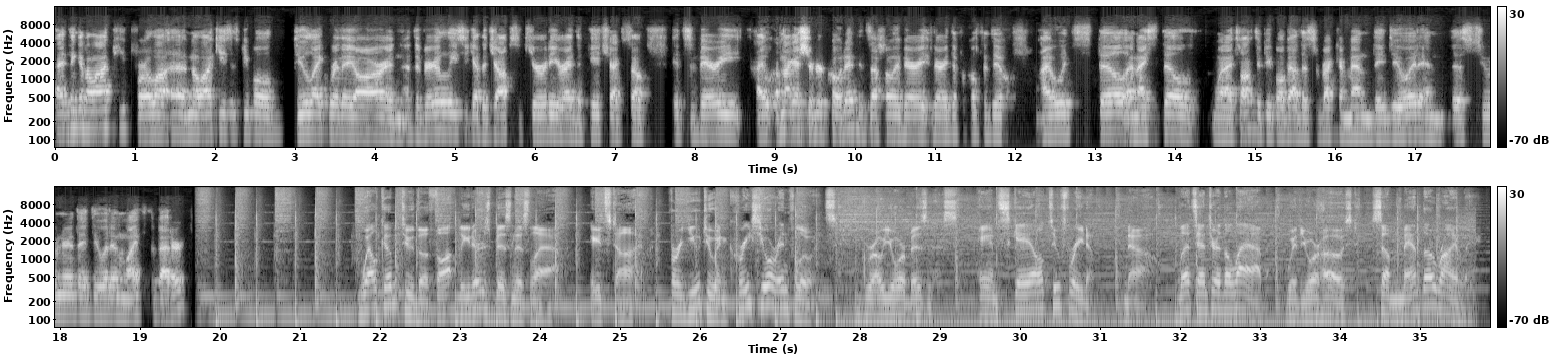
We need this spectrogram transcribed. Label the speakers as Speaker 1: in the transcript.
Speaker 1: I think in a lot for a lot, in a lot of cases, people do like where they are, and at the very least, you get the job security, right, the paycheck. So it's very. I, I'm not gonna sugarcoat it. It's definitely very, very difficult to do. I would still, and I still, when I talk to people about this, recommend they do it, and the sooner they do it in life, the better.
Speaker 2: Welcome to the Thought Leaders Business Lab. It's time for you to increase your influence, grow your business and scale to freedom. Now, let's enter the lab with your host, Samantha Riley.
